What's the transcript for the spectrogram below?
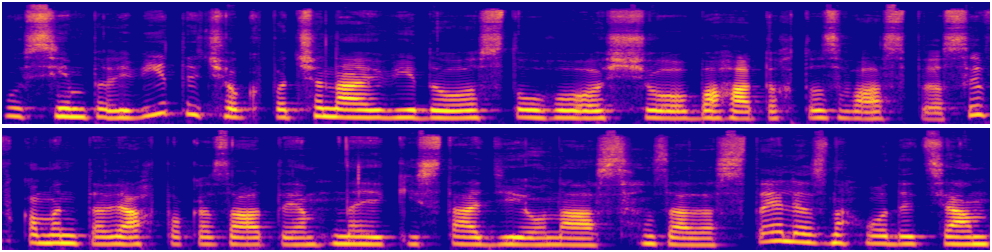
Усім привітичок! Починаю відео з того, що багато хто з вас просив в коментарях показати, на якій стадії у нас зараз стеля знаходиться.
